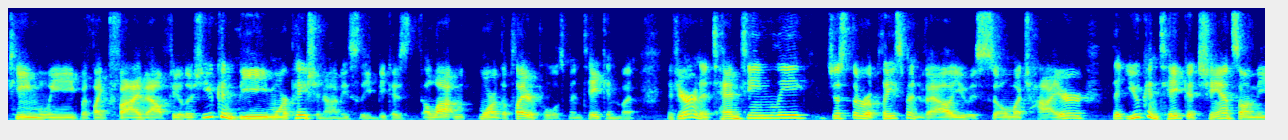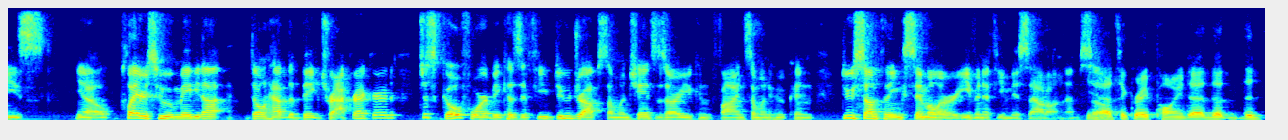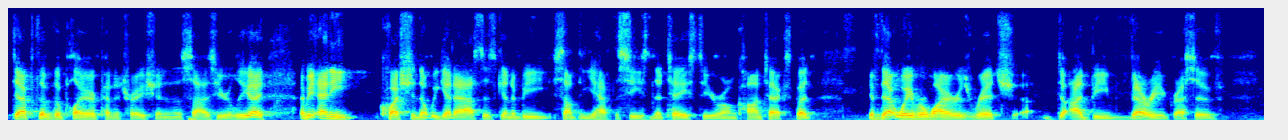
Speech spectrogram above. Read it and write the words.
team league with like five outfielders you can be more patient obviously because a lot more of the player pool has been taken. But if you're in a 10 team league just the replacement value is so much higher that you can take a chance on these you know players who maybe not don't have the big track record just go for it because if you do drop someone chances are you can find someone who can do something similar even if you miss out on them. So yeah, that's a great point. Uh, the the depth of the player penetration and the size of your league i i mean any question that we get asked is going to be something you have to season the taste to your own context but if that waiver wire is rich i'd be very aggressive.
